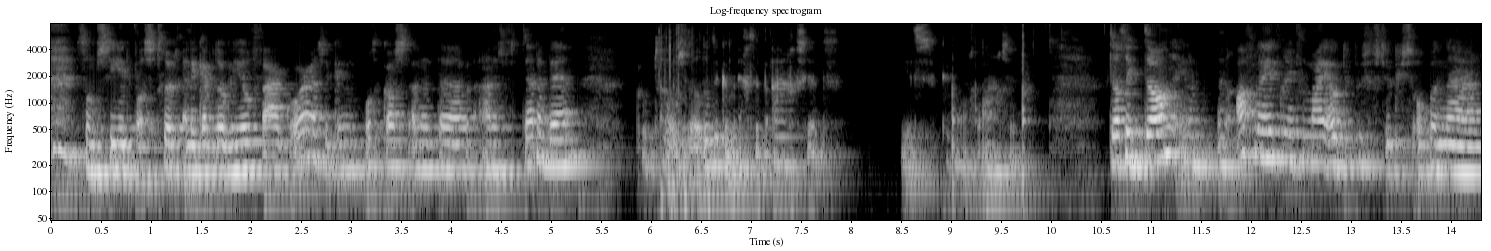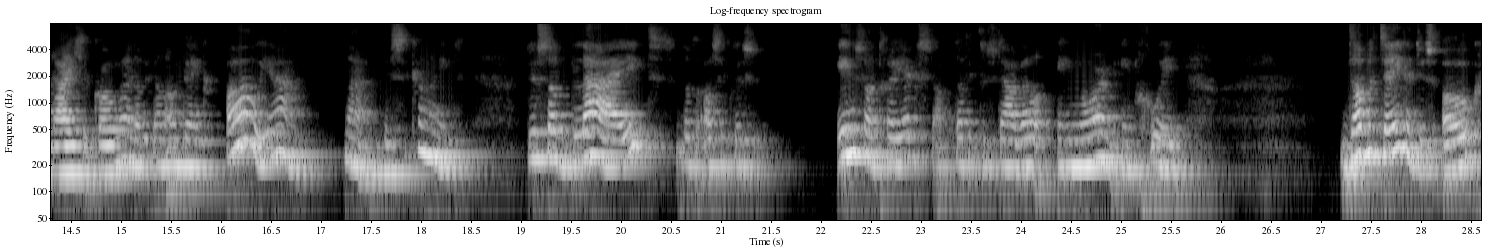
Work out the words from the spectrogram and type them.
Soms zie je het pas terug. En ik heb het ook heel vaak hoor, als ik in een podcast aan het, uh, aan het vertellen ben. Ik hoop trouwens wel dat ik hem echt heb aangezet. Yes, ik heb hem echt aangezet. Dat ik dan in een, een aflevering van mij ook de puzzelstukjes op een uh, rijtje komen. En dat ik dan ook denk, oh ja, nou, wist ik helemaal niet. Dus dat blijkt dat als ik dus in zo'n traject stap, dat ik dus daar wel enorm in groei. Dat betekent dus ook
